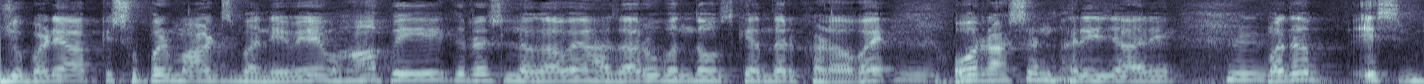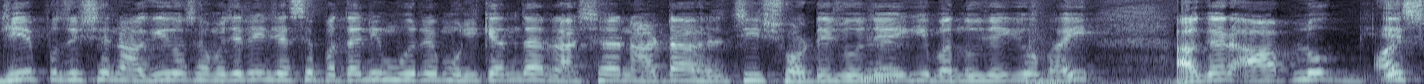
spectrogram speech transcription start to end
जो बड़े आपके सुपर बने हुए हैं वहाँ पे एक रश लगा हुआ है हज़ारों बंदा उसके अंदर खड़ा हुआ है और राशन भरे जा रहे हैं। मतलब इस ये पोजीशन आ गई वो समझ रहे हैं जैसे पता नहीं पूरे मुल्क के अंदर राशन आटा हर चीज़ शॉर्टेज हो जाएगी बंद हो जाएगी। वो भाई अगर आप लोग इस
